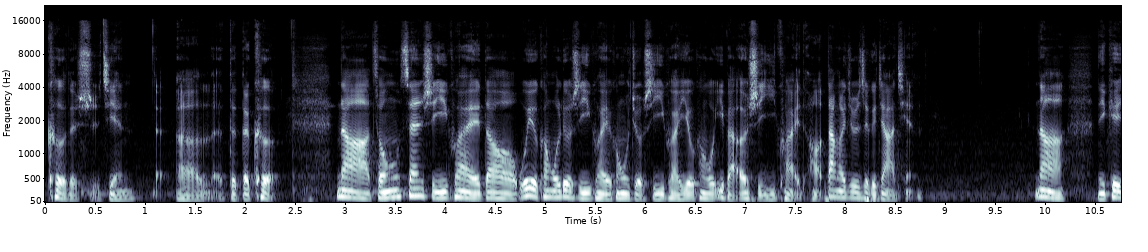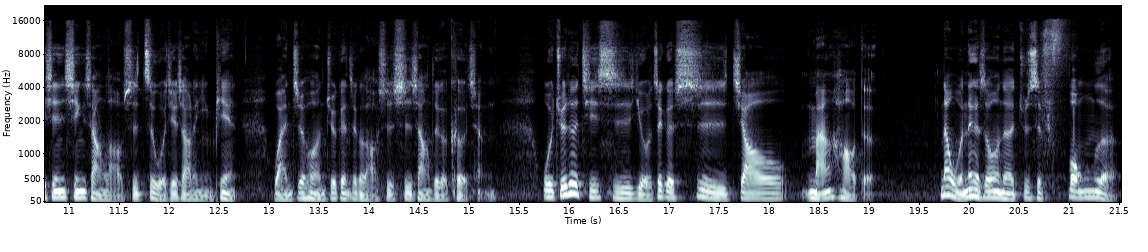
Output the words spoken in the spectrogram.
课的时间呃的的课。那从三十一块到我有看过六十一块，有看过九十一块，也有看过一百二十一块的哈，大概就是这个价钱。那你可以先欣赏老师自我介绍的影片，完之后你就跟这个老师试上这个课程。我觉得其实有这个试教蛮好的。那我那个时候呢，就是疯了，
